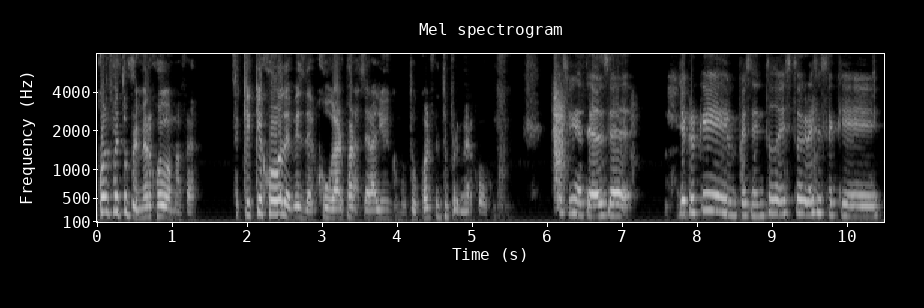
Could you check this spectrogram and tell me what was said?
¿Cuál fue tu primer juego, Mafer? ¿qué, ¿Qué juego debes de jugar para ser alguien como tú? ¿Cuál fue tu primer juego? Pues fíjate, o sea, yo creo que empecé en todo esto gracias a que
